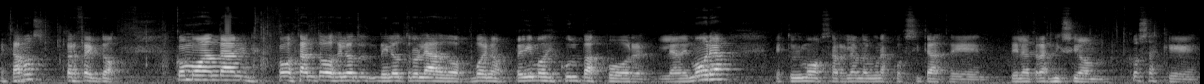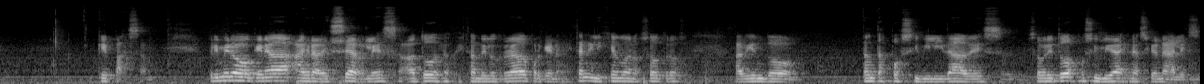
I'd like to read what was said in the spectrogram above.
¿Estamos? Perfecto. ¿Cómo andan? ¿Cómo están todos del otro, lado? Bueno, pedimos disculpas por la demora. Estuvimos arreglando algunas cositas de, de la transmisión. Cosas que, que pasan. Primero que nada, agradecerles a todos los que están del otro lado porque nos están eligiendo a nosotros, habiendo tantas posibilidades, sobre todo posibilidades nacionales.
